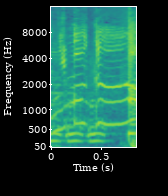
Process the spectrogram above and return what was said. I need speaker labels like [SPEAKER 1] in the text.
[SPEAKER 1] うんうんうん。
